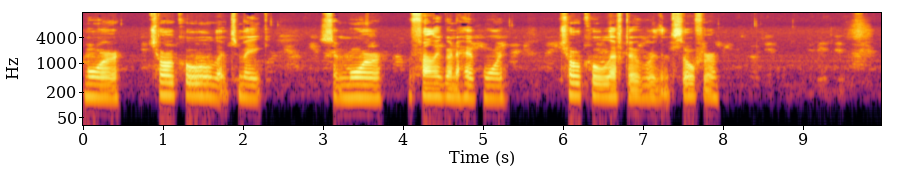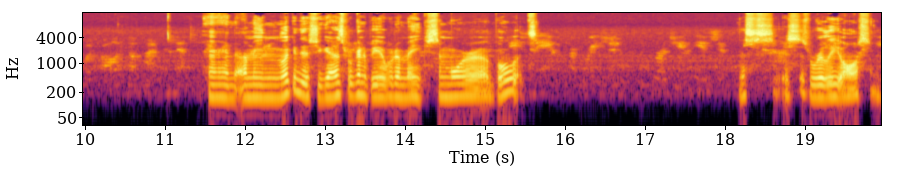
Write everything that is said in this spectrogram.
more charcoal. Let's make some more. We're finally going to have more charcoal left over than sulfur. And I mean, look at this, you guys. We're going to be able to make some more uh, bullets. This this is really awesome.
